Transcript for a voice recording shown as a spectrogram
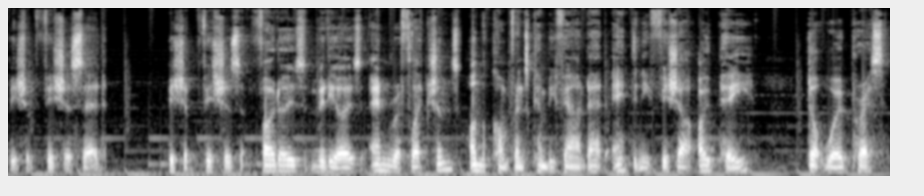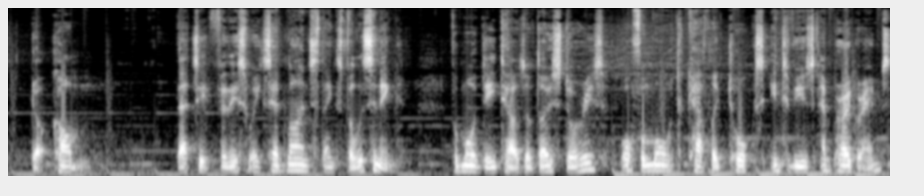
Bishop Fisher said. Bishop Fisher's photos, videos, and reflections on the conference can be found at anthonyfisherop.wordpress.com. That's it for this week's headlines. Thanks for listening. For more details of those stories, or for more Catholic talks, interviews, and programs,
